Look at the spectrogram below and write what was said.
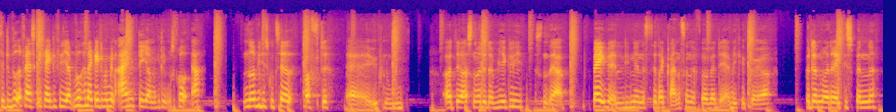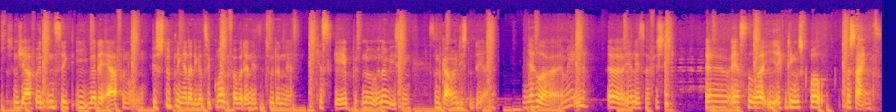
Det, det ved jeg faktisk ikke rigtigt, fordi jeg ved heller ikke rigtigt, hvad min egen idé om akademisk råd er. Noget, vi diskuterer ofte, er økonomi. Og det er også noget af det, der virkelig sådan der, bag ved alle linjerne sætter grænserne for, hvad det er, vi kan gøre. På den måde er det rigtig spændende, synes jeg, at få en indsigt i, hvad det er for nogle beslutninger, der ligger til grund for, hvordan institutterne kan skabe noget undervisning, som gavner de studerende. Jeg hedder Amalie, og jeg læser fysik, øh, og jeg sidder i Akademisk Råd på Science.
